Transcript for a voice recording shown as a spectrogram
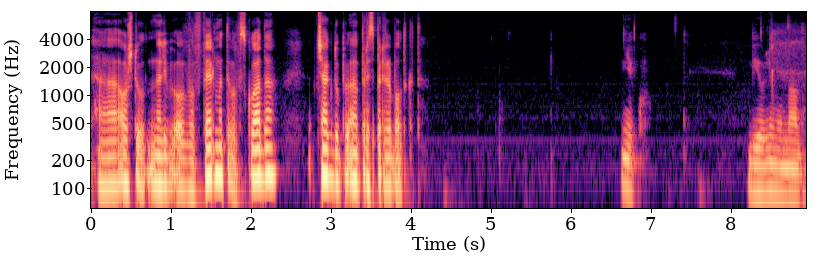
а, още нали, в фермата, в склада, чак до, през преработката. Яко. Биолимонада.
